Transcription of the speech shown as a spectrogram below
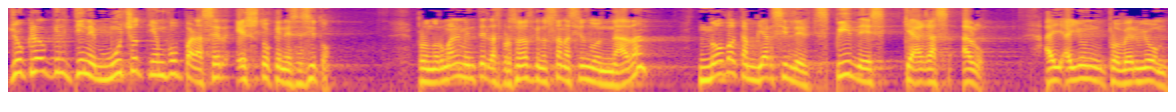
yo creo que él tiene mucho tiempo para hacer esto que necesito. Pero normalmente las personas que no están haciendo nada, no va a cambiar si les pides que hagas algo. hay un proverbio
